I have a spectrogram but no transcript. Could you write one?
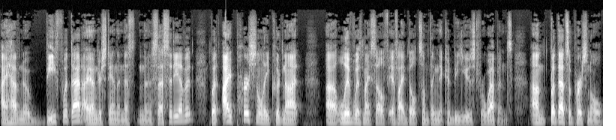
I have no beef with that. I understand the ne- necessity of it, but I personally could not uh, live with myself if I built something that could be used for weapons. Um, but that's a personal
